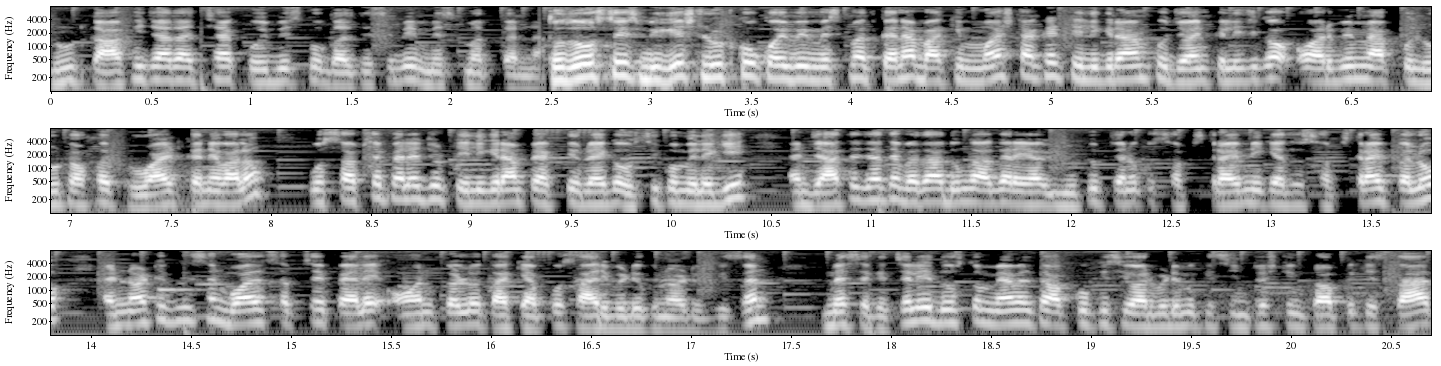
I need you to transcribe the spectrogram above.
लूट काफ़ी ज़्यादा अच्छा है, कोई भी इसको गलती से भी मिस मत करना। तो दोस्तों, इस बिगेस्ट लूट को कोई भी मिस मत करना, बाकी मस्ट आकर टेलीग्राम को ज्वाइन कर लीजिएगा, और भी मैं आपको लूट ऑफ़र प्रोवाइड करने वाला हूँ। वो सबसे पहले जो टेलीग्राम पे एक्टिव रहेगा, उसी को मिलेगी। एंड जाते जाते बता दूँगा, अगर यूट्यूब चैनल को सब्सक्राइब नहीं किया तो सब्सक्राइब कर लो एंड नोटिफिकेशन बॉल सबसे पहले ऑन कर लो ताकि आपको सारी वीडियो की नोटिफिकेशन मिल सके। चलिए दोस्तों, मैं मिलता हूँ आपको किसी और वीडियो में किसी इंटरेस्टिंग टॉपिक के साथ।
